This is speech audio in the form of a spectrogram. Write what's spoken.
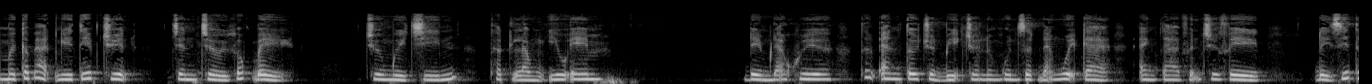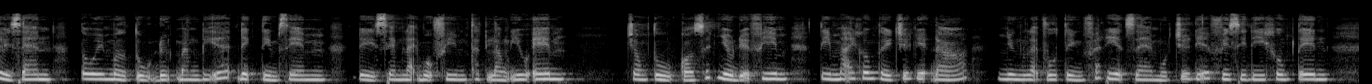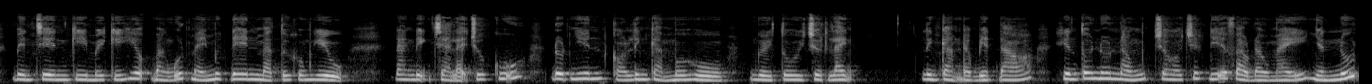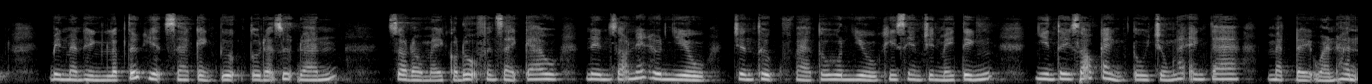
Mời các bạn nghe tiếp chuyện Chân trời góc bể Chương 19 Thật lòng yêu em Đêm đã khuya, thức ăn tôi chuẩn bị cho Lâm Quân Giật đã nguội cả, anh ta vẫn chưa về. Để giết thời gian, tôi mở tủ đựng băng đĩa định tìm xem, để xem lại bộ phim Thật lòng yêu em. Trong tủ có rất nhiều đĩa phim, tìm mãi không thấy chiếc đĩa đó, nhưng lại vô tình phát hiện ra một chiếc đĩa VCD không tên. Bên trên ghi mấy ký hiệu bằng bút máy mực đen mà tôi không hiểu. Đang định trả lại chỗ cũ, đột nhiên có linh cảm mơ hồ, người tôi trượt lạnh. Linh cảm đặc biệt đó khiến tôi nôn nóng cho chiếc đĩa vào đầu máy, nhấn nút. Bên màn hình lập tức hiện ra cảnh tượng tôi đã dự đoán. Do đầu máy có độ phân giải cao nên rõ nét hơn nhiều, chân thực và thô hơn nhiều khi xem trên máy tính. Nhìn thấy rõ cảnh tôi chống lại anh ta, mặt đầy oán hận.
